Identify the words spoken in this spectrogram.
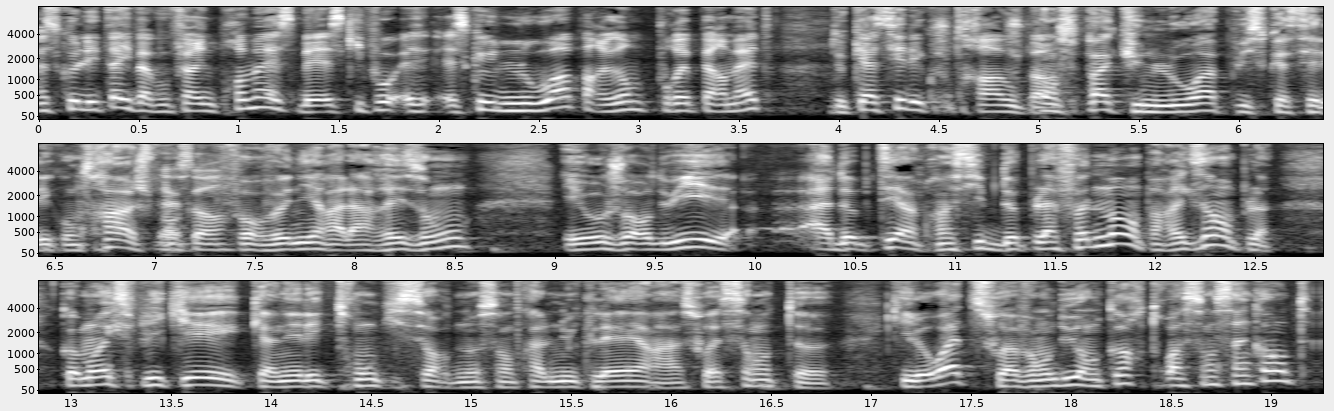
Parce que l'État, il va vous faire une promesse, mais est-ce qu'il faut, est-ce qu'une loi, par exemple, pourrait permettre de casser les contrats ou Je pas? pense pas qu'une loi puisse casser les contrats. Je pense qu'il faut revenir à la raison et aujourd'hui adopter un principe de plafonnement, par exemple. Comment expliquer qu'un électron qui sort de nos centrales nucléaires à 60 kW soit vendu encore 350,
